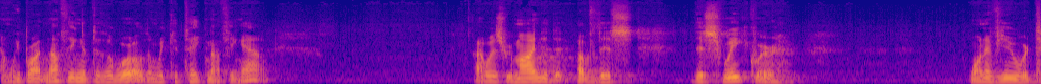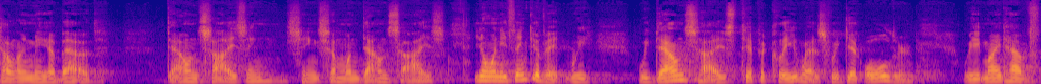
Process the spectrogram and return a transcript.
and we brought nothing into the world, and we could take nothing out. I was reminded of this this week where one of you were telling me about downsizing, seeing someone downsize. You know, when you think of it, we, we downsize typically as we get older. We might have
